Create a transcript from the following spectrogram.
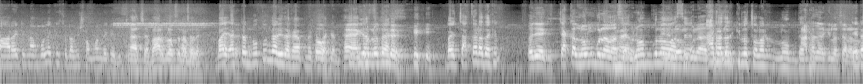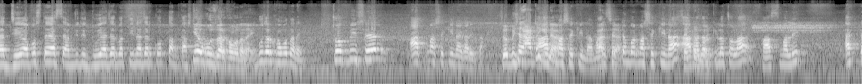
বাহারাইটির নাম বলে কিছুটা আমি সম্মান রেখে দিচ্ছি আচ্ছা বাহার ব্লকস না বলে। ভাই আচ্ছা। একটা নতুন গাড়ি দেখায় আপনাকে দেখেন। হ্যাঁ একদম নতুন গাড়ি। ভাই চাকাটা দেখেন। ওই যে চাক্কার লোমগুলো আছে হ্যাঁ। লোমগুলো আছে। লোমগুলো আছে, আট হাজার কিলো চলার লোম আট দেখেন হাজার কিলো চালানো এটা যে অবস্থায় আছে আমি যদি দুই হাজার বা তিন হাজার করতাম কেউ কাস্টমার বুঝবার ক্ষমতা নাই। বুঝার ক্ষমতা নেই। চব্বিশের আট মাসে কিনা গাড়িটা? চব্বিশের আটে মাসে কিনা মানে আচ্ছা। সেপ্টেম্বর মাসে কিনা আট হাজার কিলো চলা ফার্স্ট মালিক একটা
